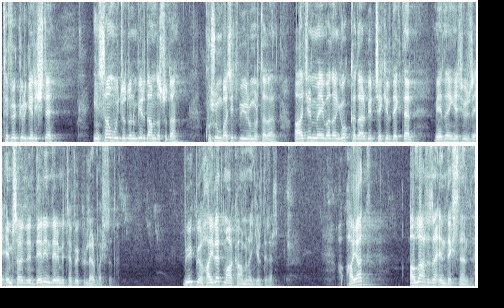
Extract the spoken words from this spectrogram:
Tefekkür gelişti. İnsan vücudunun bir damla sudan, kuşun basit bir yumurtadan, ağacın meyveden yok kadar bir çekirdekten meydana geçtiği üzere emsal derin derin bir tefekkürler başladı. Büyük bir hayret makamına girdiler. Hayat Allah rıza endekslendi.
